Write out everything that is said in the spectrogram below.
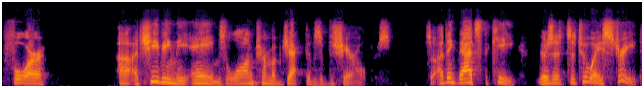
for uh, achieving the aims, the long term objectives of the shareholders. So I think that's the key. There's a, it's a two way street.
